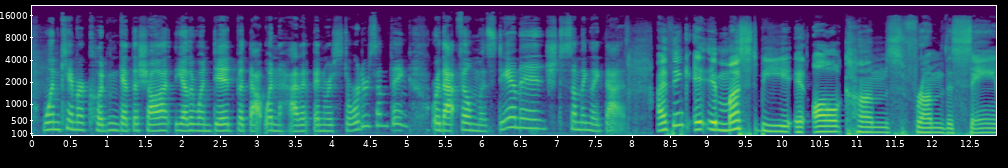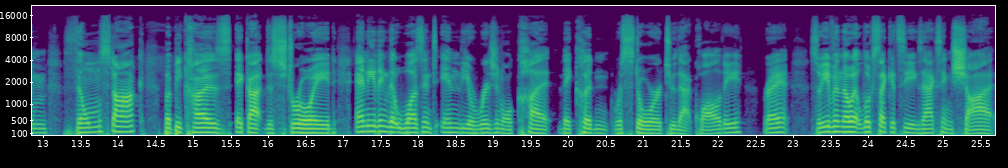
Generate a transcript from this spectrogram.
one camera couldn't get the shot, the other one did, but that one hadn't been restored or something, or that film was damaged, something like that. I think it, it must be it all comes from the same film stock, but because it got destroyed, anything that wasn't in the original cut, they couldn't restore to that quality, right? So even though it looks like it's the exact same shot,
